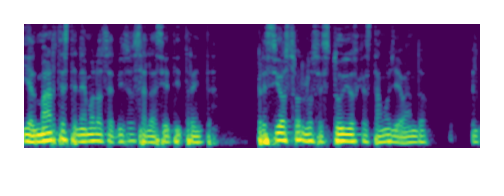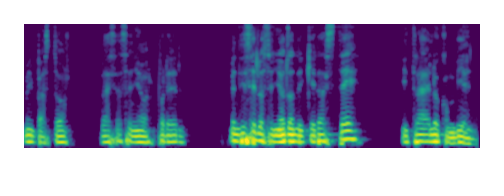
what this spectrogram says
y el martes tenemos los servicios a las 7 y 30. Preciosos los estudios que estamos llevando. El, mi pastor, gracias Señor por él. Bendícelo Señor donde quiera esté y tráelo con bien.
